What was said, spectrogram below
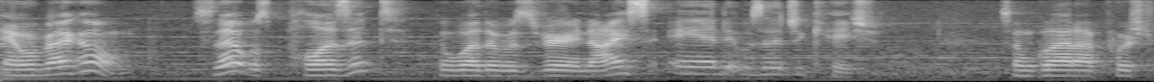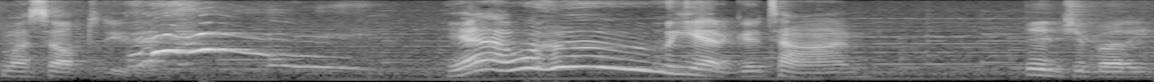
And we're back home. So that was pleasant, the weather was very nice, and it was educational. So I'm glad I pushed myself to do that. Yeah, woohoo! He had a good time. Didn't you, buddy?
